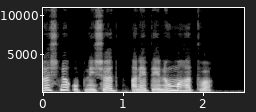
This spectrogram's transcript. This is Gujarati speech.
પ્રશ્ન ઉપનિષદ અને તેનું મહત્વ.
